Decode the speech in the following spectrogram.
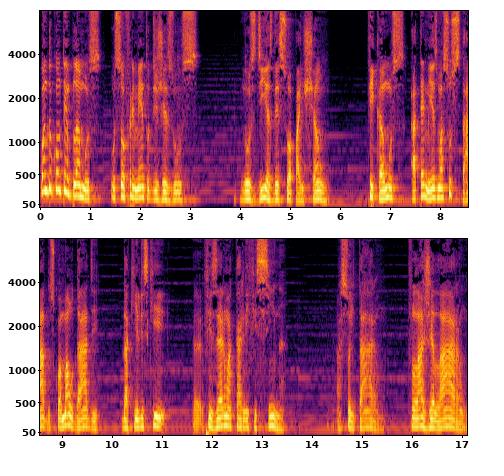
Quando contemplamos o sofrimento de Jesus nos dias de sua paixão, ficamos até mesmo assustados com a maldade daqueles que eh, fizeram a carnificina, açoitaram, flagelaram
